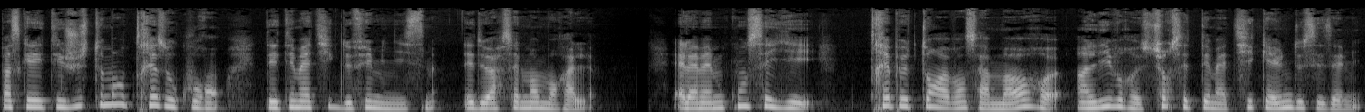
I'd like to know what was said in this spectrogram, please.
parce qu'elle était justement très au courant des thématiques de féminisme et de harcèlement moral. Elle a même conseillé, très peu de temps avant sa mort, un livre sur cette thématique à une de ses amies.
